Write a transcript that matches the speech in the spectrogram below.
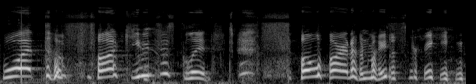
What the fuck? You just glitched so hard on my screen.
